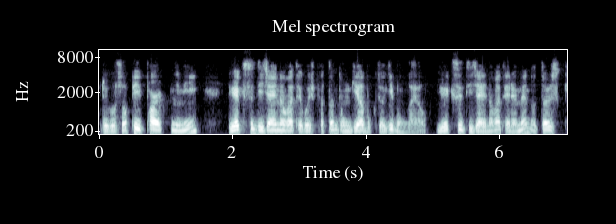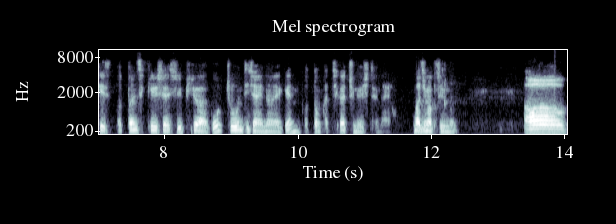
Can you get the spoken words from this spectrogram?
그리고 소피 파크님이 UX 디자이너가 되고 싶었던 동기와 목적이 뭔가요? UX 디자이너가 되려면 어떤 스킬, 어떤 skill set이 필요하고 좋은 디자이너에겐 어떤 가치가 중요시 되나요? 마지막 질문. 어,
